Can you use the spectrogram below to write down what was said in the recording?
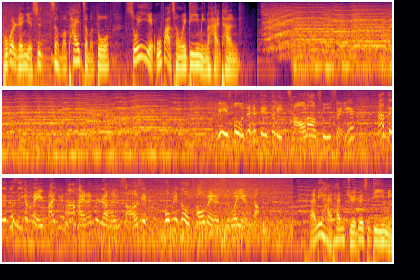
不过人也是怎么拍怎么多，所以也无法成为第一名的海滩。我跟你说，我真的觉得这里潮到出水，因为它整个就是一个美翻，因为它海滩就人很少，而且后面都有超美的石灰岩岛。莱利海滩绝对是第一名。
